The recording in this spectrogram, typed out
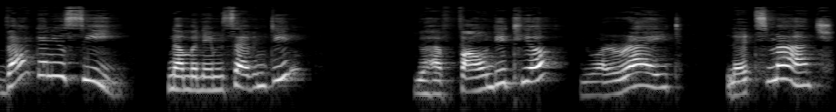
Where can you see number name 17? You have found it here. You are right. Let's match.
